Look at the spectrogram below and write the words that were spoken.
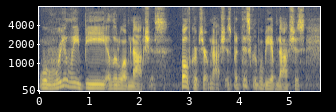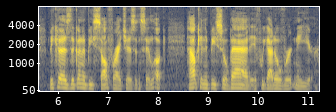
will really be a little obnoxious. Both groups are obnoxious, but this group will be obnoxious because they're going to be self righteous and say, look, how can it be so bad if we got over it in a year?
